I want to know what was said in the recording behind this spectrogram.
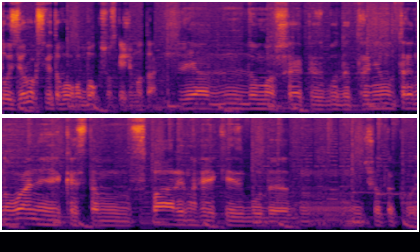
до зірок світового боксу, скажімо так. Я думав, що якось буде тренування, якесь там спарінг, якийсь буде. Нічого такого.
